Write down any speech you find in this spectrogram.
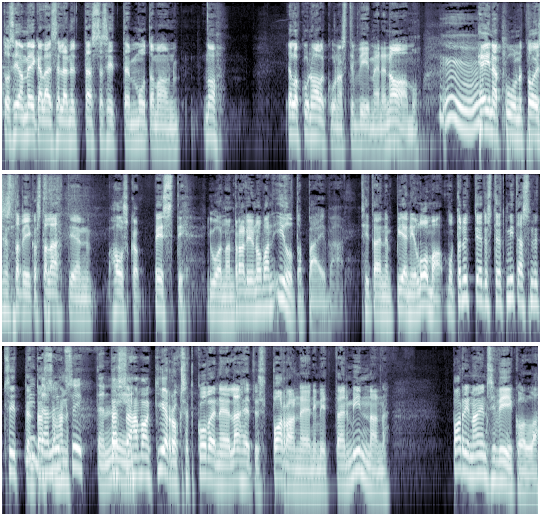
Tosiaan meikäläisellä nyt tässä sitten muutaman, no elokuun alkuun asti viimeinen aamu. Mm. Heinäkuun toisesta viikosta lähtien hauska pesti juonan Radionovan iltapäivää. Sitä ennen pieni loma. Mutta nyt tietysti, että mitäs nyt sitten? Mitä nyt tässähän, sitten, niin. Tässähän vaan kierrokset kovenee, lähetys paranee. Nimittäin Minnan parina ensi viikolla.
